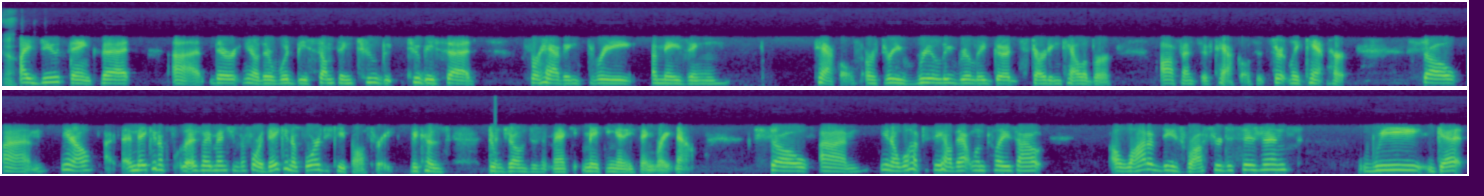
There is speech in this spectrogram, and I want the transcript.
Yeah. I do think that uh, there, you know, there would be something to be to be said for having three amazing tackles or three really really good starting caliber offensive tackles. It certainly can't hurt. So, um, you know, and they can, as I mentioned before, they can afford to keep all three because Dawand Jones isn't mac- making anything right now. So, um, you know, we'll have to see how that one plays out. A lot of these roster decisions, we get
